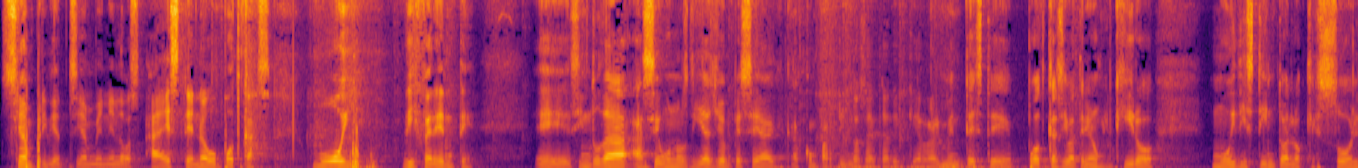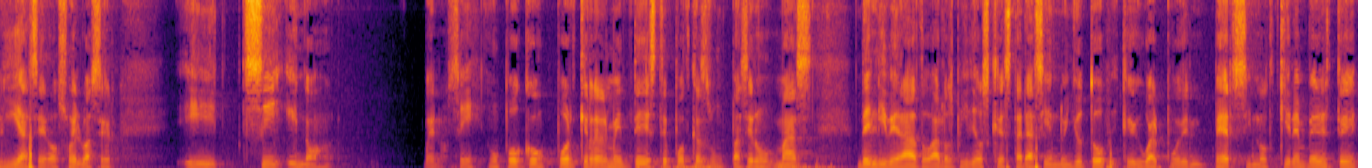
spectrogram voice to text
Sean, bienvenidos a este nuevo podcast, muy diferente. Eh, sin duda, hace unos días yo empecé a, a compartirlo acerca de que realmente este podcast iba a tener un giro muy distinto a lo que solía hacer o suelo hacer. Y sí y no. Bueno, sí, un poco, porque realmente este podcast va a ser más deliberado a los videos que estaré haciendo en YouTube, que igual pueden ver si no quieren ver este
